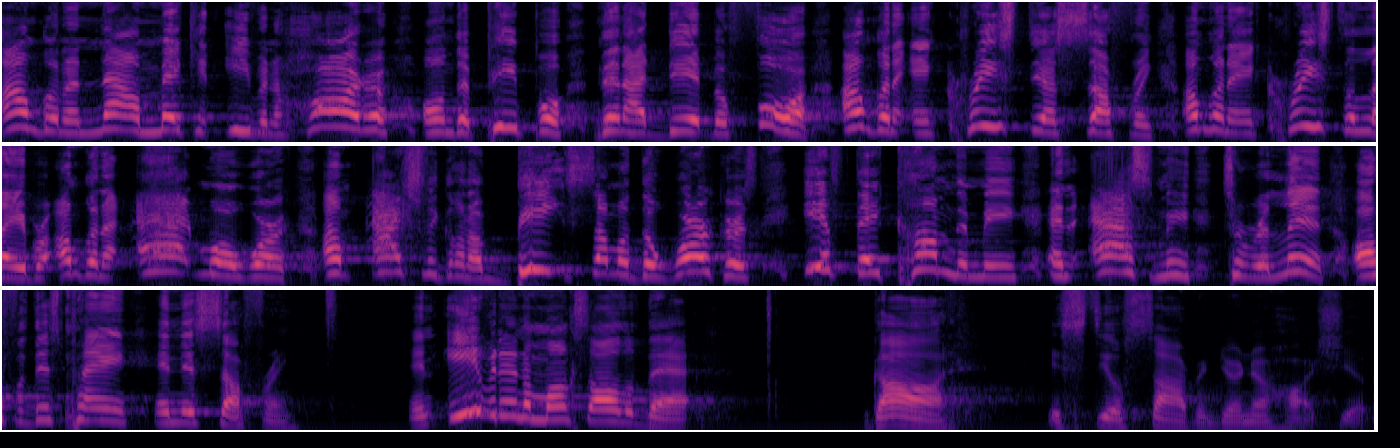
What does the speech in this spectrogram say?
I'm going to now make it even harder on the people than I did before. I'm going to increase their suffering. I'm going to increase the labor. I'm going to add more work. I'm actually going to beat some of the workers if they come to me and ask me to relent off of this pain and this suffering. And even in amongst all of that, God is still sovereign during their hardship.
